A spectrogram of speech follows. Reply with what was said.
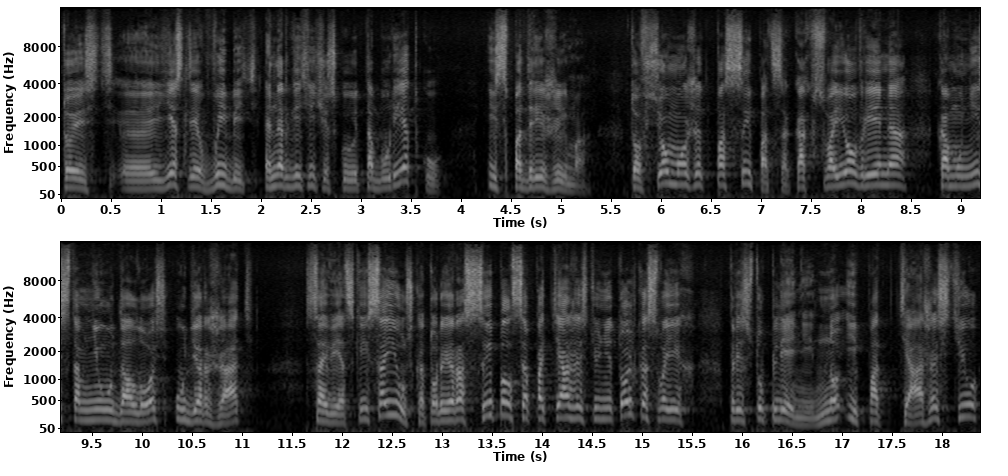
То есть, э, если выбить энергетическую табуретку из-под режима, то все может посыпаться, как в свое время коммунистам не удалось удержать Советский Союз, который рассыпался под тяжестью не только своих преступлений, но и под тяжестью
